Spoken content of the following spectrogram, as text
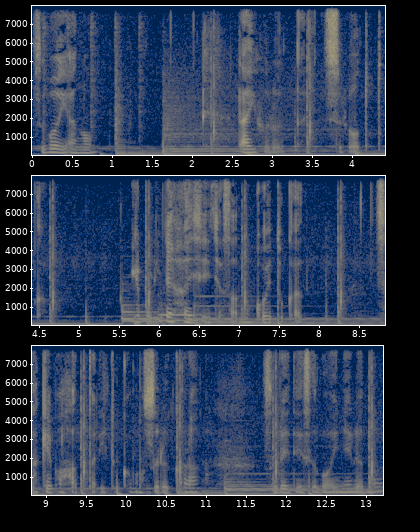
すごいあのライフルったりする音とかやっぱりね配信者さんの声とか叫ばはったりとかもするからそれですごい寝るの。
